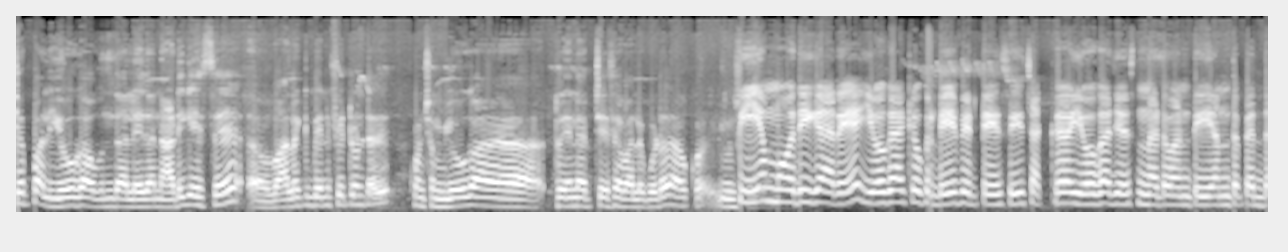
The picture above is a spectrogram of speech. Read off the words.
చెప్పాలి. యోగా ఉందా లేదా అని అడిగేస్తే వాళ్ళకి బెనిఫిట్ ఉంటుంది. కొంచెం యోగా ట్రైనర్ చేసే వాళ్ళకి కూడా ఒక పిఎం మోదీ గారే యోగాకి ఒక డే పెట్టేసి చక్కగా యోగా చేస్తున్నటువంటి అంత పెద్ద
